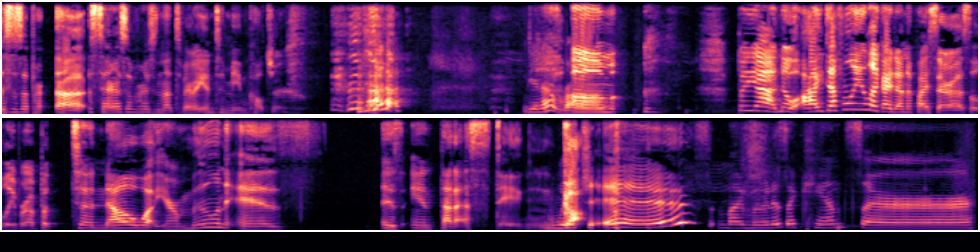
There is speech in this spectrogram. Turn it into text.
this is a per- uh Sarah's a person that's very into meme culture. You're not wrong. Um but yeah, no, I definitely like identify Sarah as a Libra, but to know what your moon is is interesting. Which is my moon is a Cancer.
